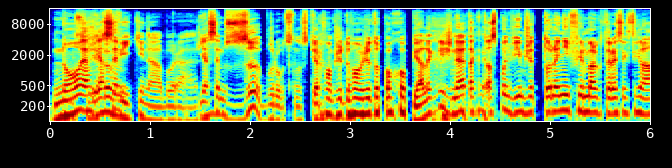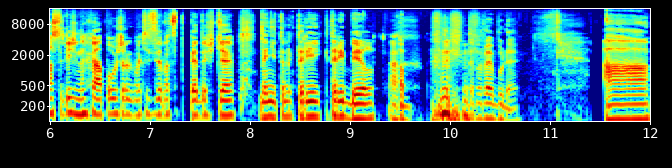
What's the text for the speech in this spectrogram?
No, já, Myslíš, já, to jsem, ví ti náborář. já jsem z budoucnosti, doufám, že doufám, že to pochopí, ale když ne, tak to aspoň vím, že to není firma, do které se chci hlásit, když nechápou, že rok 2025 ještě není ten, který, který byl Ach. a teprve bude. A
